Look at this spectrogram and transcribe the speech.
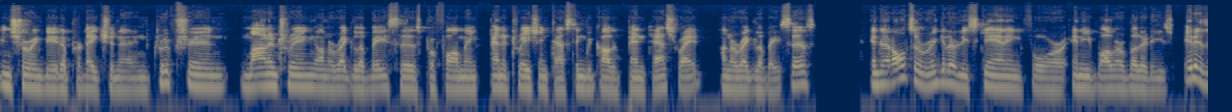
ensuring data protection and encryption, monitoring on a regular basis, performing penetration testing, we call it pen test, right, on a regular basis. And then also regularly scanning for any vulnerabilities. It is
